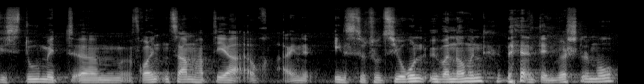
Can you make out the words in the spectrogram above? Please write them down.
bist du mit ähm, Freunden zusammen, habt ihr ja auch eine Institution übernommen, den Würstelmo.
